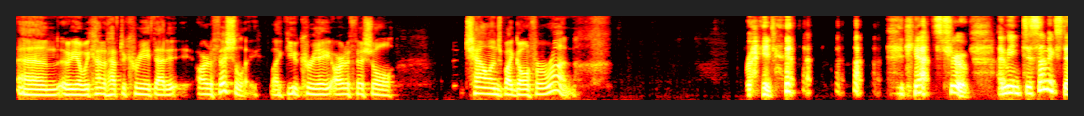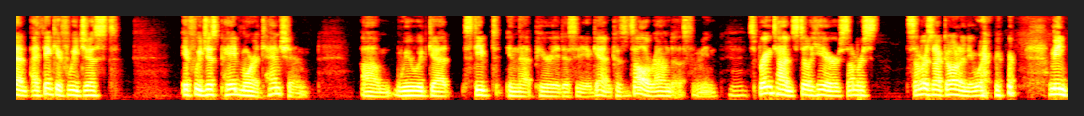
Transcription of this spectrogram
and you know we kind of have to create that artificially. Like you create artificial challenge by going for a run. right yeah it's true i mean to some extent i think if we just if we just paid more attention um, we would get steeped in that periodicity again because it's all around us. I mean, Mm. springtime's still here. Summer's summer's not going anywhere. I mean,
